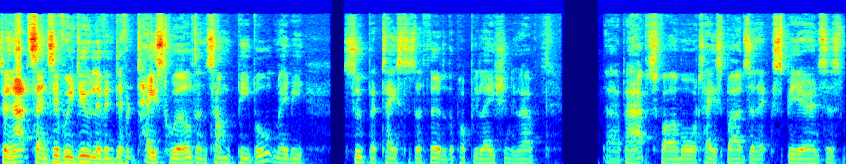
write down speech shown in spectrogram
So in that sense, if we do live in different taste worlds, and some people, maybe super tasters, a third of the population who have uh, perhaps far more taste buds and experiences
